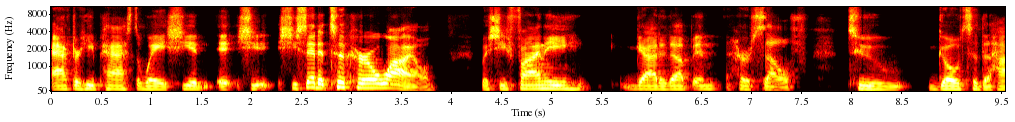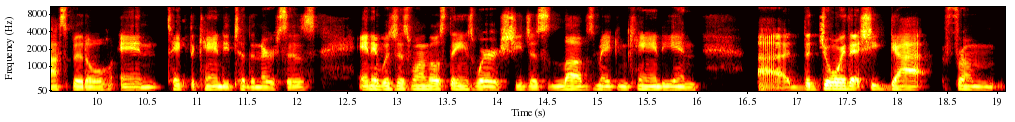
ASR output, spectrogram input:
after he passed away, she had it, she she said it took her a while, but she finally got it up in herself to go to the hospital and take the candy to the nurses. And it was just one of those things where she just loves making candy and uh, the joy that she got from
